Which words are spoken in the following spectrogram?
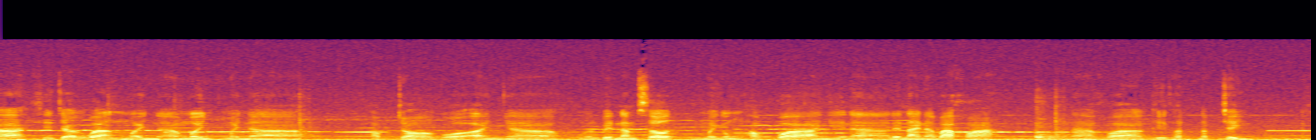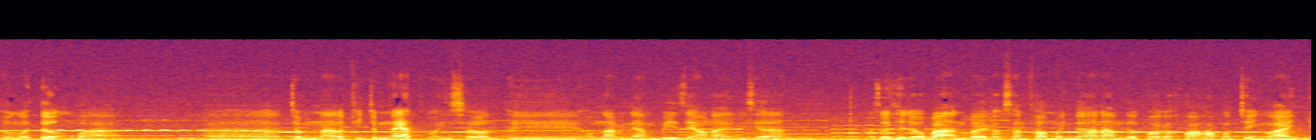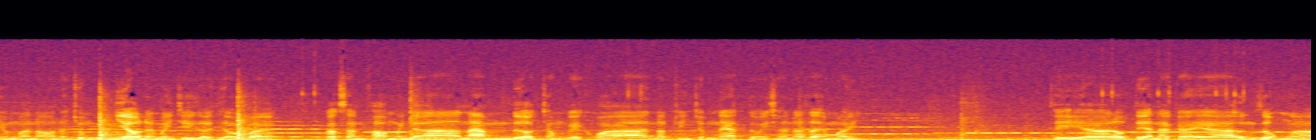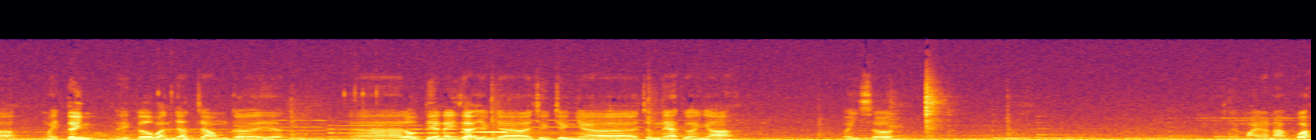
Hi, xin chào các bạn, mình là Minh, mình là học trò của anh à, Nguyễn Việt Nam Sơn. Mình cũng học qua anh ấy là đến nay là ba khóa. Là khóa kỹ thuật lập trình hướng đối tượng và à, chấm à, lập trình chấm net của anh Sơn. Thì hôm nay mình làm video này mình sẽ giới thiệu cho các bạn về các sản phẩm mình đã làm được qua các khóa học lập trình của anh. Nhưng mà nó nói chung cũng nhiều nên mình chỉ giới thiệu về các sản phẩm mình đã làm được trong cái khóa lập trình.net từ anh Sơn đã dạy mình thì ờ, đầu tiên là cái ờ, ứng dụng ờ, máy tính cái cơ bản nhất trong cái đầu tiên anh dạy trong chương trình .net của anh á. Của anh Sơn. Máy nó nặng quá.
